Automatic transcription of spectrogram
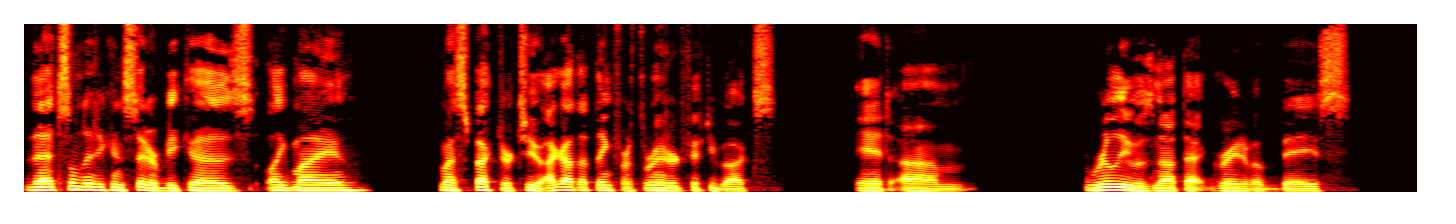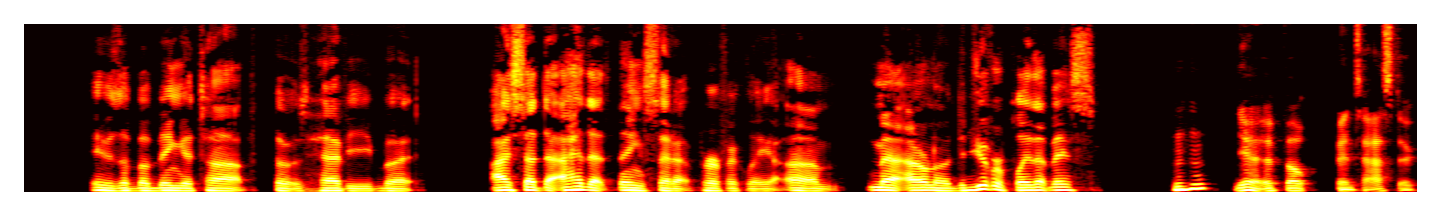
that's something to consider because like my my Spector too, I got that thing for 350 bucks. It um really was not that great of a bass. It was a Bubinga top, so it was heavy, but I set that I had that thing set up perfectly. Um Mat, I don't know, did you ever play that bass? Mm-hmm. Yeah, it felt fantastic.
